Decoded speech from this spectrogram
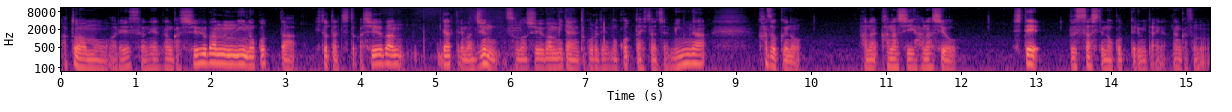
あとはもうあれですよね。なんか終盤に残った人たちとか終盤であったりまあ準その終盤みたいなところで残った人たちはみんな家族の悲しい話をしてぶっ刺して残ってるみたいな。なんかその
